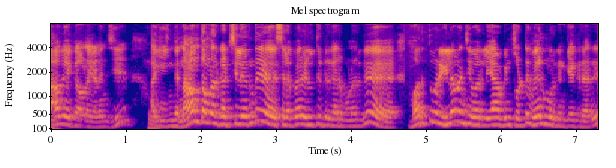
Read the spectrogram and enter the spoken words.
தாவேக்காவில இணைஞ்சு இங்க நாம் தமிழர் கட்சியில இருந்து சில பேர் இழுத்துட்டு இருக்காரு போல இருக்கு. மருத்துவர் இளவஞ்சி வரலையா அப்படின்னு சொல்லிட்டு வேல்முருகன் கேக்குறாரு.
